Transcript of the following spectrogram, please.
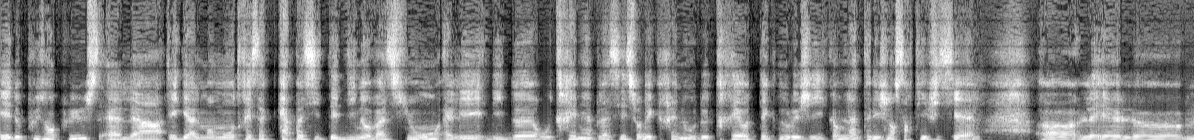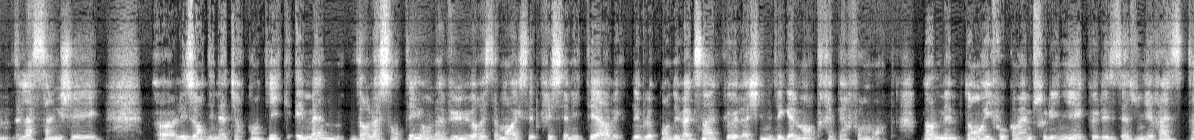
Et de plus en plus, elle a également montré sa capacité d'innovation. Elle est leader ou très bien placée sur des créneaux de très haute technologie comme l'intelligence artificielle, euh, la 5G, euh, les ordinateurs quantiques et même dans la santé, on a vu récemment avec cette crise sanitaire, avec le développement des vaccins, que la Chine est également très performante. Dans le même temps, il faut quand même souligner que les États-Unis restent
